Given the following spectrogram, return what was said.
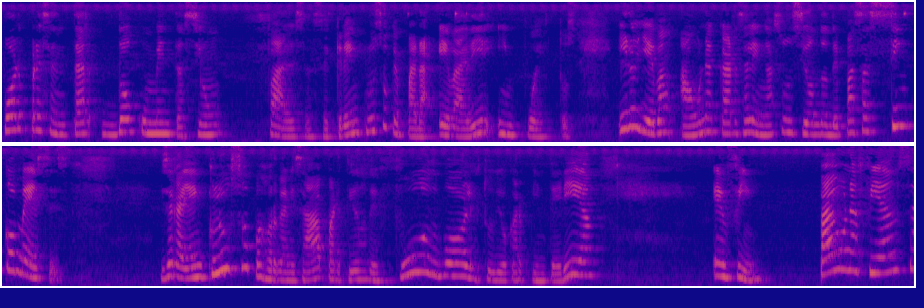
por presentar documentación falsa. Se cree incluso que para evadir impuestos. Y lo llevan a una cárcel en Asunción donde pasa cinco meses Dice que allá incluso pues organizaba partidos de fútbol, estudió carpintería, en fin, paga una fianza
